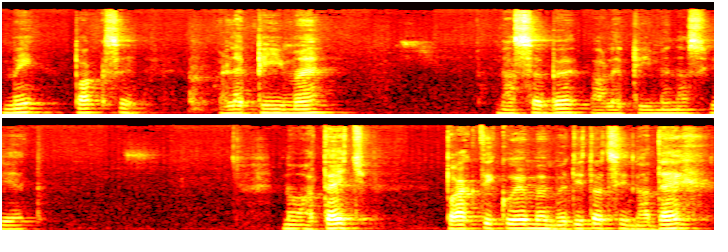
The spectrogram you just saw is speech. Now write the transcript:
my pak se lepíme na sebe a lepíme na svět. No a teď praktikujeme meditaci na dech.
